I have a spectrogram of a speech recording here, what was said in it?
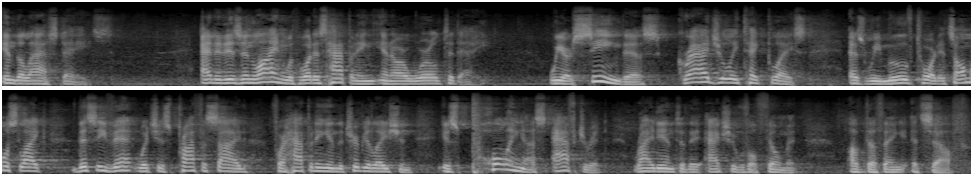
in the last days. And it is in line with what is happening in our world today. We are seeing this gradually take place as we move toward. It's almost like this event, which is prophesied for happening in the tribulation, is pulling us after it right into the actual fulfillment of the thing itself.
